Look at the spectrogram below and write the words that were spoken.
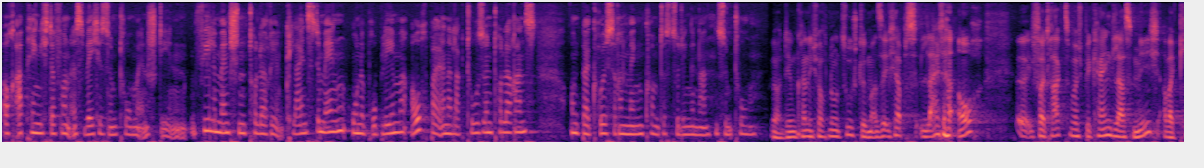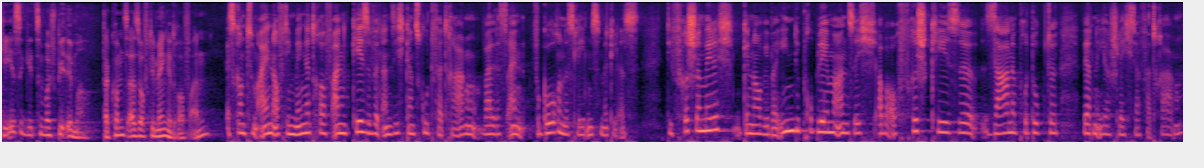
auch abhängig davon ist, welche Symptome entstehen. Viele Menschen tolerieren kleinste Mengen ohne Probleme, auch bei einer Laktoseintoleranz und bei größeren Mengen kommt es zu den genannten Symptomen. Ja, dem kann ich auch nur zustimmen. Also ich habe es leider auch. Äh, ich vertrage zum Beispiel kein Glas Milch, aber Käse geht zum Beispiel immer. Da kommt es also auf die Menge drauf an. Es kommt zum einen auf die Menge drauf an. Käse wird an sich ganz gut vertragen, weil es ein vergorenes Lebensmittel ist. Die frische Milch, genau wie bei Ihnen die Probleme an sich, aber auch Frischkäse, Sahneprodukte werden eher schlechter vertragen.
